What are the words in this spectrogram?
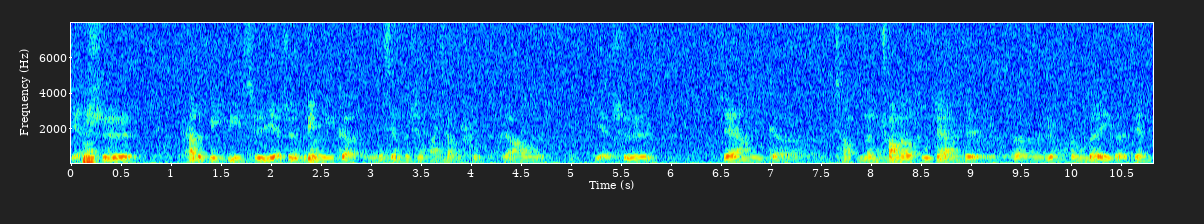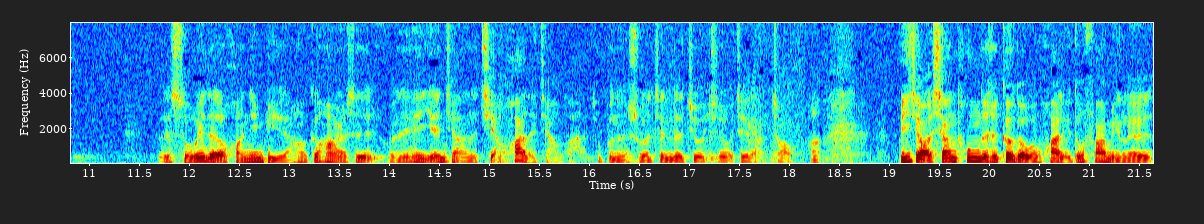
也嗯是它的比例其实也是另一个无限不循环小数，然后也是这样一个创能创造出这样的呃永恒的一个建筑。呃，所谓的黄金比，然后根号二是我那天演讲的简化的讲法，就不能说真的就只有这两招啊。比较相通的是，各个文化里都发明了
